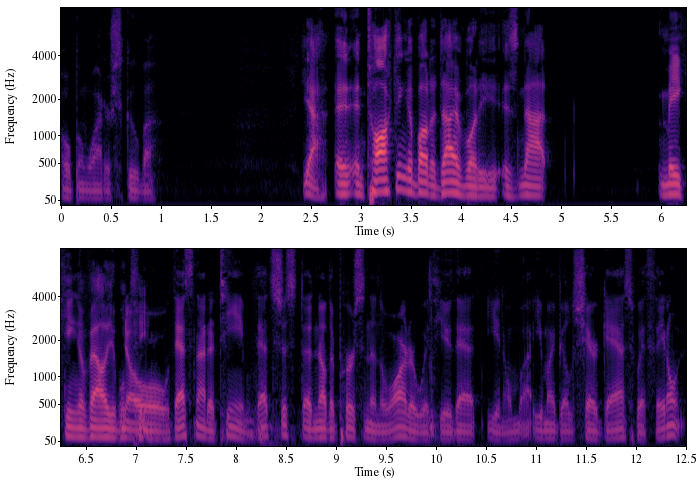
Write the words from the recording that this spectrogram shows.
open water scuba. Yeah, and, and talking about a dive buddy is not making a valuable No, team. that's not a team. That's just another person in the water with you that you know you might be able to share gas with. They don't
